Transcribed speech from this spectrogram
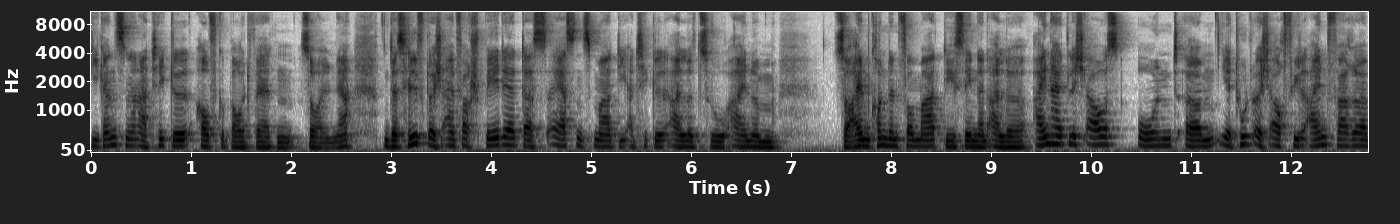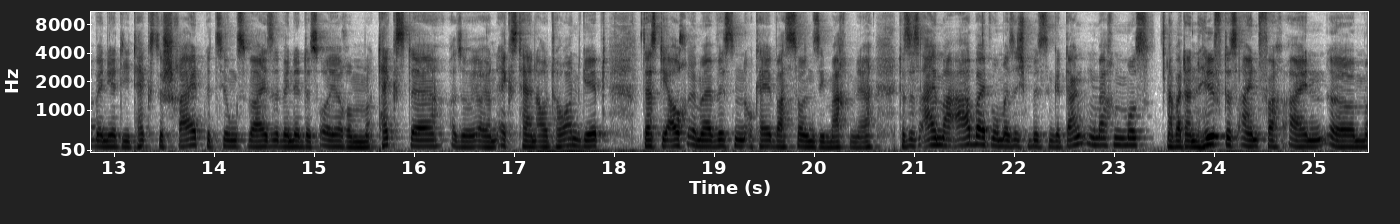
die ganzen Artikel aufgebaut werden sollen. Ja? Und das hilft euch einfach später, dass erstens mal die Artikel alle zu einem zu einem Content-Format, die sehen dann alle einheitlich aus und ähm, ihr tut euch auch viel einfacher, wenn ihr die Texte schreibt, beziehungsweise wenn ihr das eurem Texter, also euren externen Autoren gebt, dass die auch immer wissen, okay, was sollen sie machen. Ja? Das ist einmal Arbeit, wo man sich ein bisschen Gedanken machen muss, aber dann hilft es einfach ein ähm,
